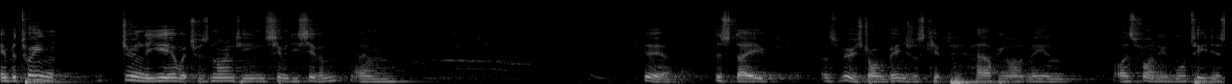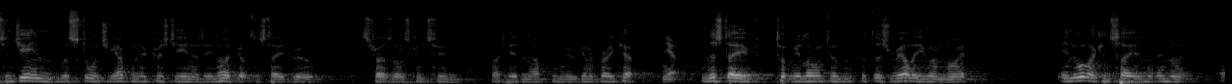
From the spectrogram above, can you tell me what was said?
and between during the year, which was 1977, um, yeah, this Dave was a very strong evangelist, kept harping on at me, and I was finding it more tedious. And Jan was staunching up in her Christianity, and I'd got to stage where, as far as I was concerned, I'd had enough, and we were going to break up. Yep. And this Dave took me along to at this rally one night, and all I can say, and, and I,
